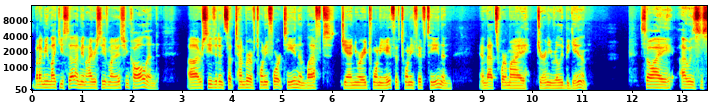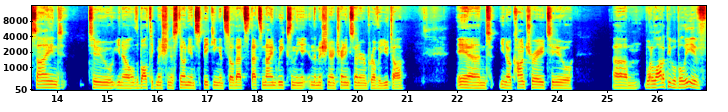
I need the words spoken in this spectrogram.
but I mean, like you said, I mean, I received my mission call and uh, I received it in September of 2014 and left January 28th of 2015, and and that's where my journey really began. So I I was assigned to you know the Baltic Mission Estonian speaking, and so that's that's nine weeks in the in the missionary training center in Provo, Utah. And you know, contrary to um, what a lot of people believe,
